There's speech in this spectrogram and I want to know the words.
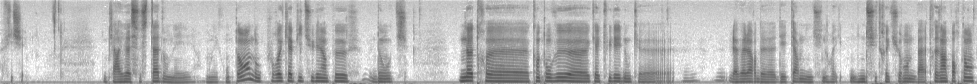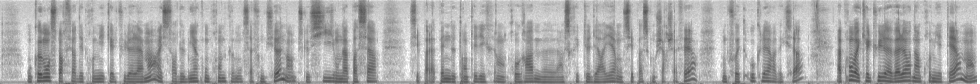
affichées. Donc arrivé à ce stade, on est, on est content. Donc pour récapituler un peu, donc notre, euh, quand on veut euh, calculer donc, euh, la valeur des termes d'une suite, récurrente, bah, très important, on commence par faire des premiers calculs à la main, histoire de bien comprendre comment ça fonctionne, hein, parce que si on n'a pas ça, c'est pas la peine de tenter d'écrire un programme, un script derrière, on ne sait pas ce qu'on cherche à faire, donc il faut être au clair avec ça. Après on va calculer la valeur d'un premier terme, hein.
